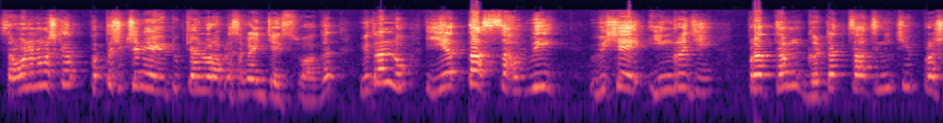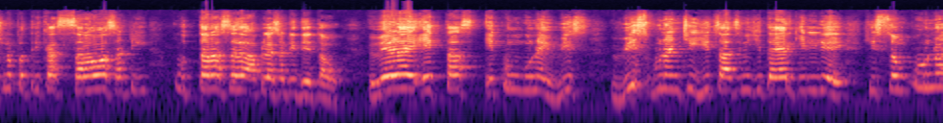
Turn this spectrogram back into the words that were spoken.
सर्वांना नमस्कार. फक्त शिक्षण या यूट्यूब चॅनलवर आपल्या सगळ्यांचे स्वागत. मित्रांनो इयत्ता सहावी विषय इंग्रजी प्रथम घटक चाचणीची प्रश्नपत्रिका सरावासाठी उत्तरासह आपल्यासाठी देत आहो वेळ आहे एक तास एकूण गुण आहे वीस. वीस गुणांची ही चाचणी जी तयार केलेली आहे ही संपूर्ण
